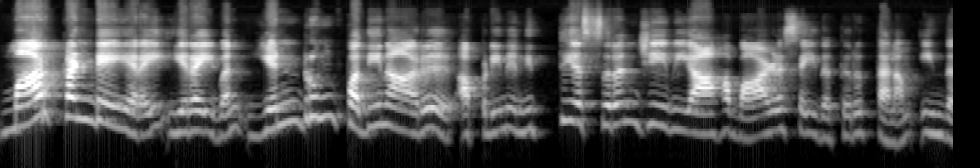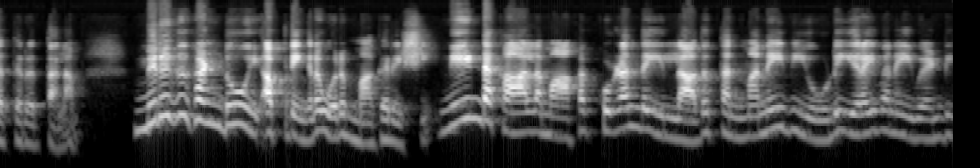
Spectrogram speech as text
மார்க்கண்டேயரை இறைவன் என்றும் பதினாறு அப்படின்னு நித்திய சிரஞ்சீவியாக வாழ செய்த திருத்தலம் இந்த திருத்தலம். மிருகுகண்டூய் அப்படிங்கிற ஒரு மகரிஷி. நீண்ட காலமாக குழந்தை இல்லாத தன் மனைவியோடு இறைவனை வேண்டி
